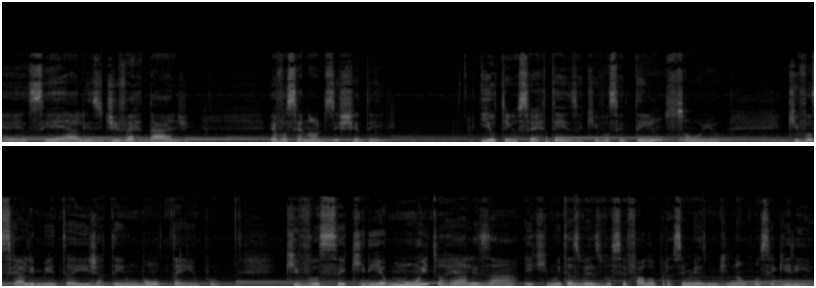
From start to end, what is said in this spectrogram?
é, se realize de verdade é você não desistir dele. E eu tenho certeza que você tem um sonho que você alimenta aí já tem um bom tempo, que você queria muito realizar e que muitas vezes você falou para si mesmo que não conseguiria.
